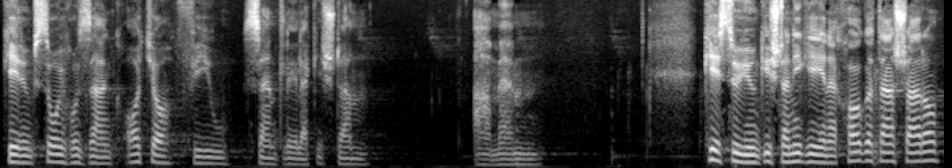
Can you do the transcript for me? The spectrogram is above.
Kérünk, szólj hozzánk, Atya, Fiú, Szentlélek Isten. Ámen. Készüljünk Isten igényének hallgatására.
